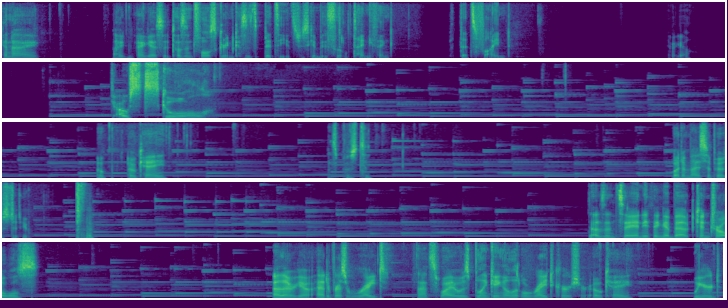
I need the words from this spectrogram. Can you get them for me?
Can I? I, I guess it doesn't full screen because it's bitsy. It's just gonna be this little tiny thing. But that's fine. There we go. Ghost School. O- okay. I'm supposed to. What am I supposed to do? Doesn't say anything about controls. Oh, there we go. I had to press right. That's why it was blinking a little right cursor. Okay. Weird.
